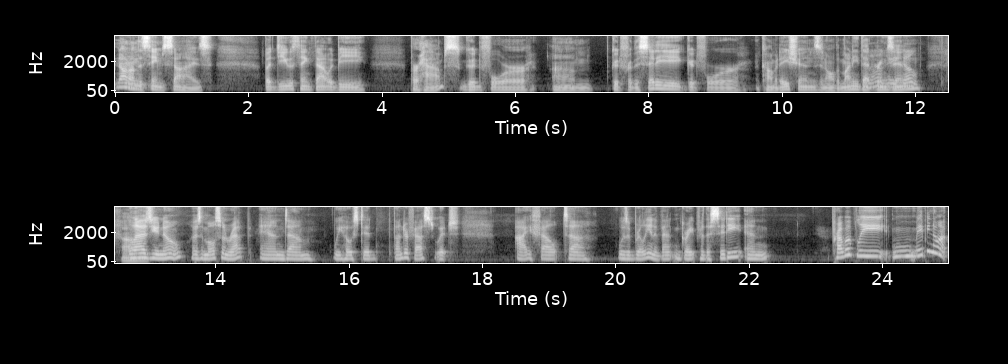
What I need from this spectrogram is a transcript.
Not on the same size, but do you think that would be perhaps good for um, good for the city, good for accommodations and all the money that Well, brings in? go. Well, as you know, I was a Molson rep, and um, we hosted Thunderfest, which I felt uh, was a brilliant event and great for the city, and probably maybe not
